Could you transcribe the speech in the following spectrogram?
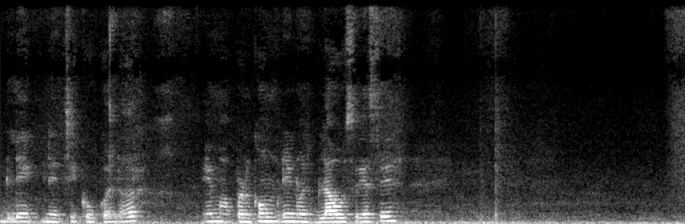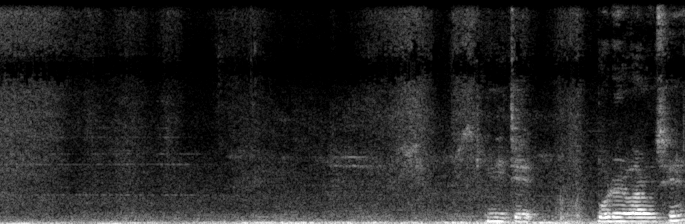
બ્લેક ને ચીકુ કલર એમાં પણ કંપનીનો જ બ્લાઉઝ રહેશે. નીચે બોર્ડર વાળું છે.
